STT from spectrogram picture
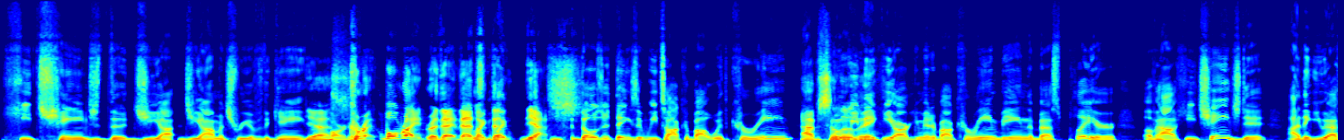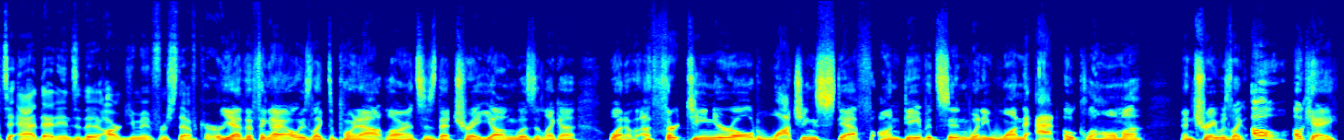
he changed the geo- geometry of the game. Yes. part of Correct. Well, right, right. That, that's Like, that- like yes. those are things that we talk about with Kareem. Absolutely. When we make the argument about Kareem being the best player of how he changed it, I think you have to add that into the argument for Steph Curry. Yeah, the thing I always like to point out, Lawrence, is that Trae Young was like a what a 13 year old watching Steph on Davidson when he won at Oklahoma, and Trae was like, "Oh, okay,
